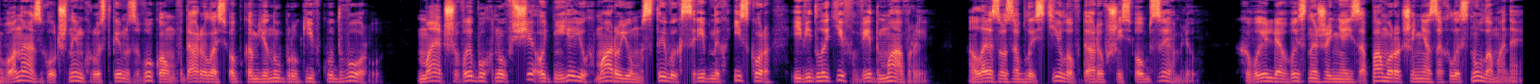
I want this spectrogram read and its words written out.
Вона з гучним хрустким звуком вдарилась об кам'яну бруківку двору. Меч вибухнув ще однією хмарою мстивих срібних іскор і відлетів від маври. Лезо заблистіло, вдарившись об землю. Хвиля виснаження і запаморочення захлиснула мене,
